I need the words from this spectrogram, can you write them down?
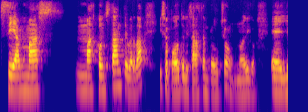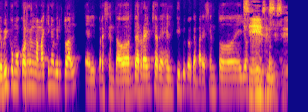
sea más más constante, ¿verdad? Y se puede utilizar hasta en producción, no digo. Eh, yo vi cómo corre en la máquina virtual, el presentador de Rancher es el típico que aparece en todo ello. Sí, sí, sí, sí.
